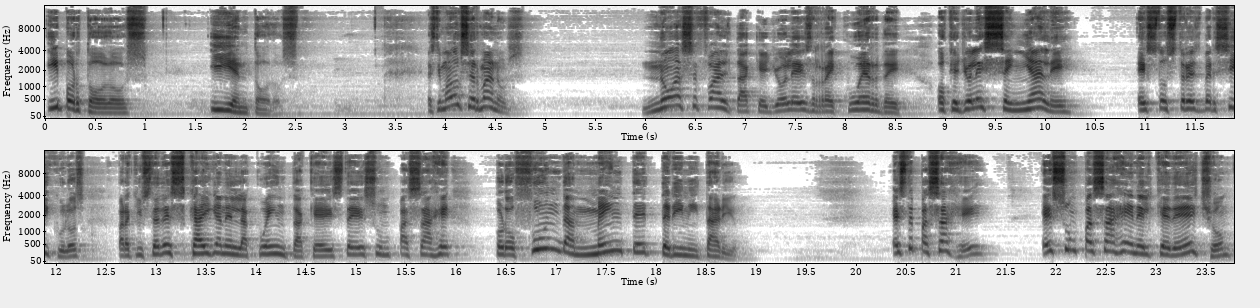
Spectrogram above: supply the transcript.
y por todos y en todos. Estimados hermanos, no hace falta que yo les recuerde o que yo les señale estos tres versículos para que ustedes caigan en la cuenta que este es un pasaje profundamente trinitario. Este pasaje es un pasaje en el que de hecho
